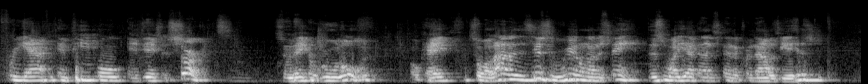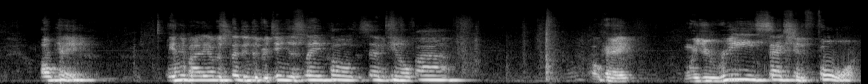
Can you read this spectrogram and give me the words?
free African people, indentured servants, so they can rule over them. Okay? So a lot of this history we don't understand. This is why you have to understand the chronology of history. Okay. Anybody ever studied the Virginia Slave Codes of 1705? Okay. When you read section four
